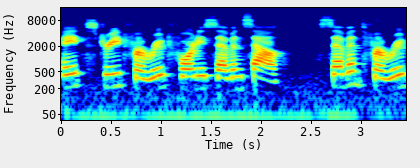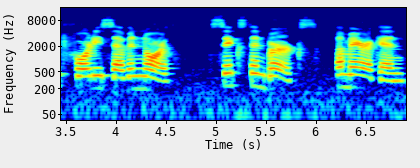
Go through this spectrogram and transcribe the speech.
8th Street for Route 47 South. 7th for Route 47 North. 6th and Berks. American.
